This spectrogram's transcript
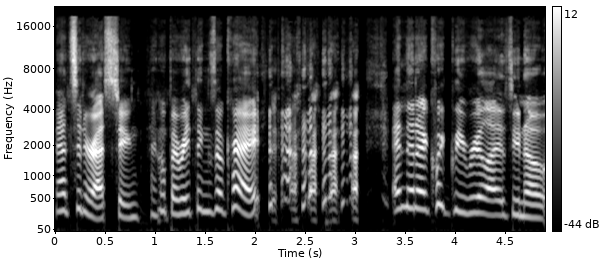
That's interesting. I hope everything's okay. and then I quickly realized, you know,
